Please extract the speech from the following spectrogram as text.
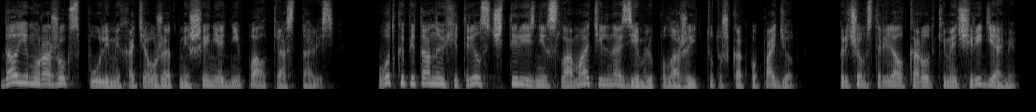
Дал ему рожок с пулями, хотя уже от мишени одни палки остались. Вот капитан и ухитрился четыре из них сломать или на землю положить, тут уж как попадет. Причем стрелял короткими очередями,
